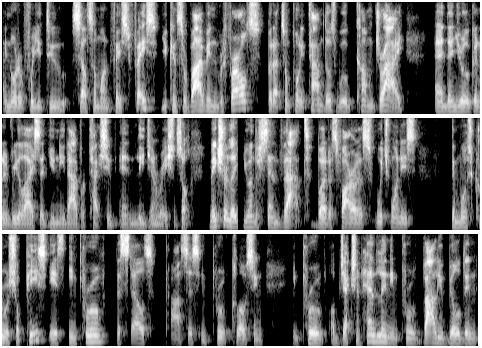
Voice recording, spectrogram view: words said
in order for you to sell someone face to face. You can survive in referrals, but at some point in time, those will come dry. And then you're going to realize that you need advertising and lead generation. So make sure that you understand that. But as far as which one is the most crucial piece is improve the sales process, improve closing, improve objection handling, improve value building,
